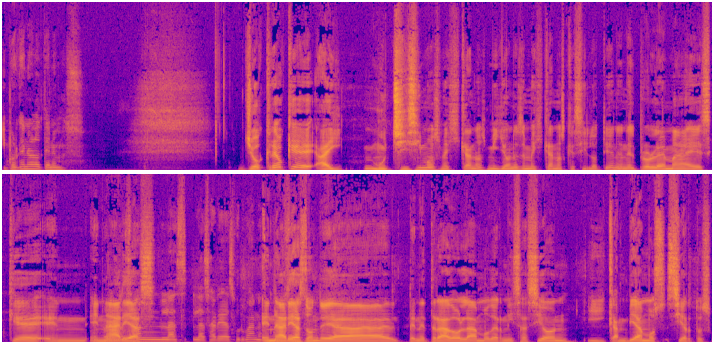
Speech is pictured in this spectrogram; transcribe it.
¿Y por qué no lo tenemos? Yo creo que hay muchísimos mexicanos, millones de mexicanos que sí lo tienen. El problema es que en, en áreas... Son las, las áreas urbanas. En áreas donde ha penetrado la modernización y cambiamos ciertos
